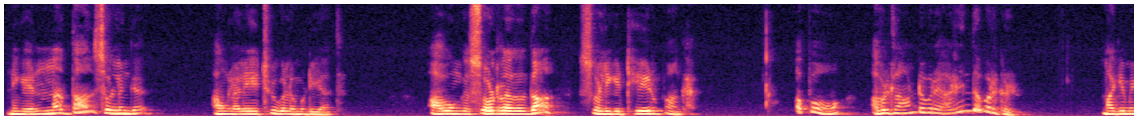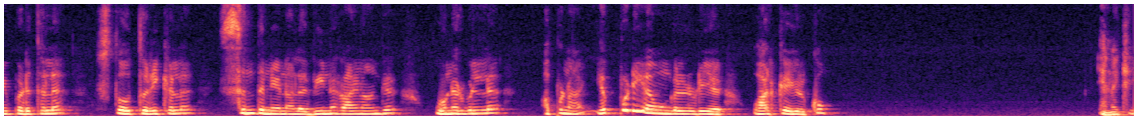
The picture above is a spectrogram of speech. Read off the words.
நீங்கள் என்ன தான் சொல்லுங்கள் அவங்களால ஏற்றுக்கொள்ள முடியாது. அவங்க சொல்கிறத தான் சொல்லிக்கிட்டே இருப்பாங்க. அப்போது அவர்கள் ஆண்டவரை அறிந்தவர்கள். மகிமைப்படுத்தலை ஸ்தோத்தரிக்கலை சிந்தனையினால் வீணராயினாங்க உணர்வில்லை. அப்படின்னா எப்படி அவங்களுடைய வாழ்க்கை இருக்கும்? எனக்கு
